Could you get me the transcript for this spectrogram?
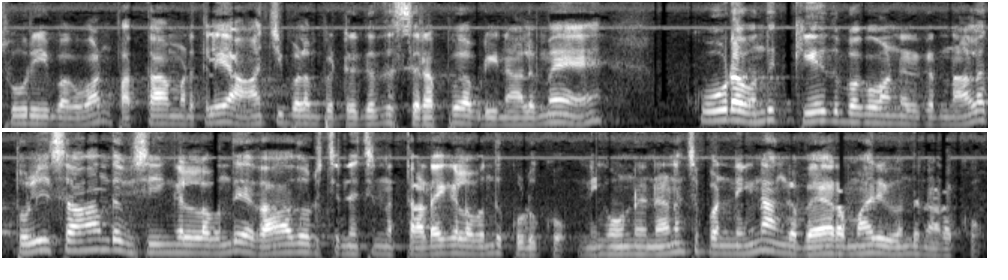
சூரிய பகவான் பத்தாம் இடத்துலேயே ஆட்சி பலம் பெற்றிருக்கிறது சிறப்பு அப்படின்னாலுமே கூட வந்து கேது பகவான் இருக்கிறதுனால தொழில் சார்ந்த விஷயங்களில் வந்து ஏதாவது ஒரு சின்ன சின்ன தடைகளை வந்து கொடுக்கும். நீங்கள் ஒன்று நினச்சி பண்ணிங்கன்னா அங்கே வேறு மாதிரி வந்து நடக்கும்.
